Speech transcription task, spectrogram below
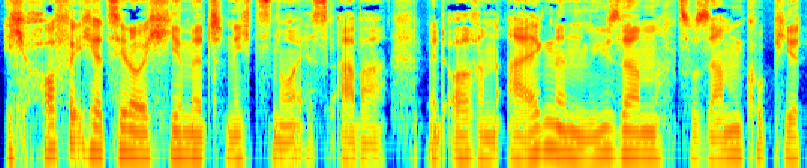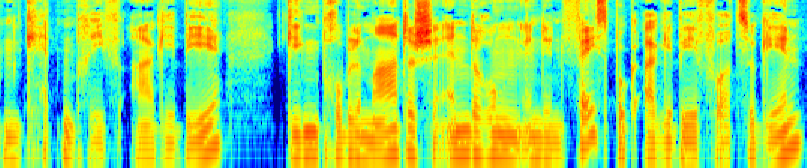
Ich hoffe, ich erzähle euch hiermit nichts Neues, aber mit euren eigenen mühsam zusammenkopierten Kettenbrief AGB gegen problematische Änderungen in den Facebook AGB vorzugehen,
